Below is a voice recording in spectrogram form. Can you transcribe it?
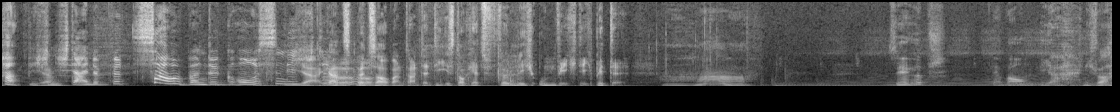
Hab ich Ja. nicht eine bezaubernde Großnichte? Ja, ganz bezaubernd, Tante. Die ist doch jetzt völlig unwichtig, bitte. Aha. Sehr hübsch, der Baum. Ja, nicht wahr?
